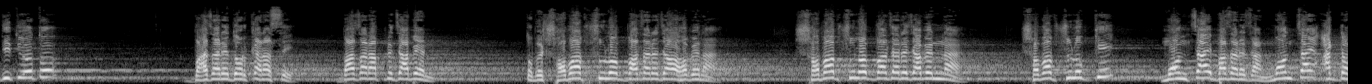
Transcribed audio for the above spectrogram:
দ্বিতীয়ত, বাজারে দরকার আছে। বাজার আপনি যাবেন, তবে স্বভাব সুলভ বাজারে যাওয়া হবে না। স্বভাব সুলভ বাজারে যাবেন না। স্বভাব সুলভ কি? মন চায় বাজারে যান। মন চায় আড্ডা।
